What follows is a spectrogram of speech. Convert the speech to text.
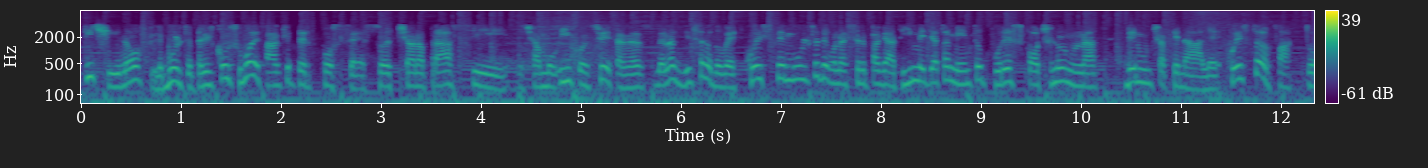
Ticino le multe per il consumo le fa anche per possesso. C'è una prassi, diciamo, inconsueta nel resto della Svizzera dove queste multe devono essere pagate immediatamente oppure sfociano in una denuncia penale. Questo è un fatto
